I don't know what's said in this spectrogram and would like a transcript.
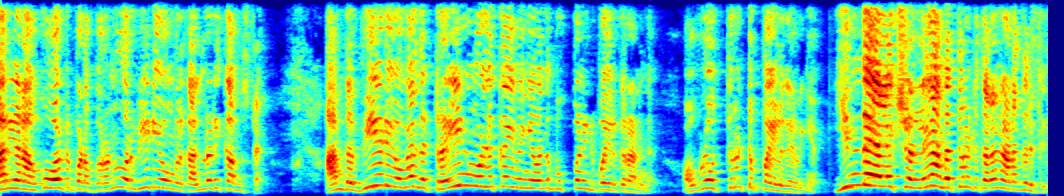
ஹரியானாவுக்கு ஓட்டு போட போறோம்னு ஒரு வீடியோ உங்களுக்கு ஆல்ரெடி காமிச்சிட்டேன். அந்த வீடியோவை அந்த ட்ரெயின் முழுக்க இவங்க வந்து புக் பண்ணிட்டு போயிருக்கிறானுங்க. அவ்வளோ திருட்டு பயலுகவிங்க. இந்த எலெக்ஷன்லயும் அந்த திருட்டுத்தனம் நடந்திருக்கு.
